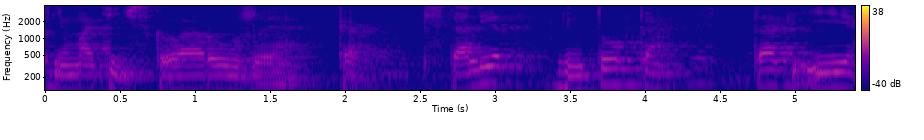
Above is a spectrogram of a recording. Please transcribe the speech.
пневматического оружия, как пистолет, винтовка, так и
